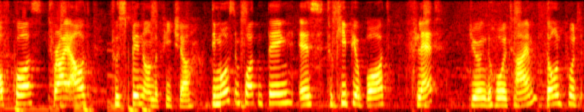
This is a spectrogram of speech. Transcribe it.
Of course, try out to spin on the feature. The most important thing is to keep your board flat during the whole time. Don't put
